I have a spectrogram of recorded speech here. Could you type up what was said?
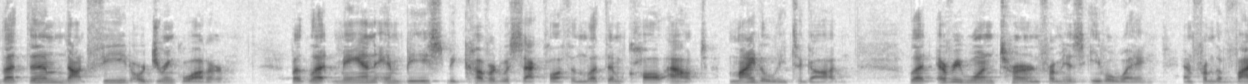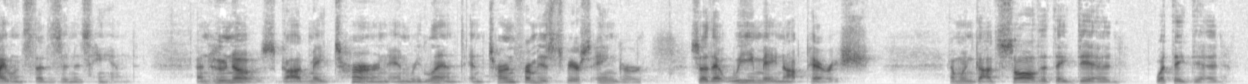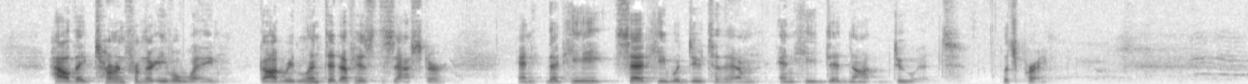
let them not feed or drink water, but let man and beast be covered with sackcloth, and let them call out mightily to God. Let everyone turn from his evil way and from the violence that is in his hand. And who knows, God may turn and relent and turn from his fierce anger so that we may not perish. And when God saw that they did what they did, how they turned from their evil way, God relented of his disaster and that he said he would do to them, and he did not do it. Let's pray.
